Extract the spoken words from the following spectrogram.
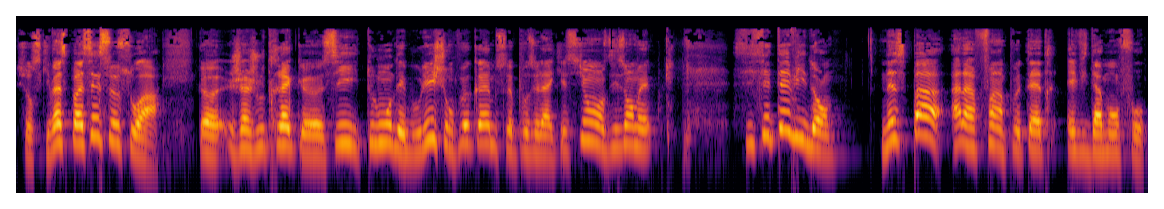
sur ce qui va se passer ce soir. Euh, J'ajouterais que si tout le monde est bullish, on peut quand même se poser la question en se disant, mais si c'est évident, n'est-ce pas à la fin peut-être évidemment faux?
